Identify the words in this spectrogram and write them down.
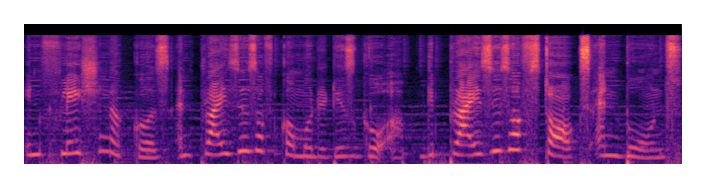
inflation occurs and prices of commodities go up. The prices of stocks and bonds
